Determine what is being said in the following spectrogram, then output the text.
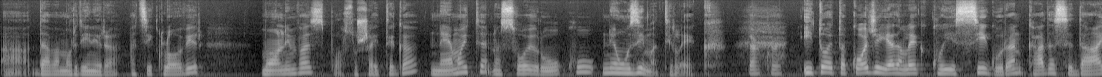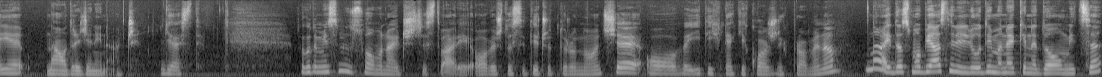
a, da vam ordinira aciklovir, molim vas, poslušajte ga, nemojte na svoju ruku ne uzimati lek. Tako je. I to je takođe jedan lek koji je siguran kada se daje na određeni način. Jeste. Tako da mislim da su ovo najčešće stvari, ove što se tiču trudnoće ove, i tih nekih kožnih promena. Da, i da smo objasnili ljudima neke nedoumice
